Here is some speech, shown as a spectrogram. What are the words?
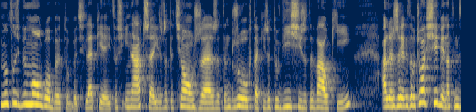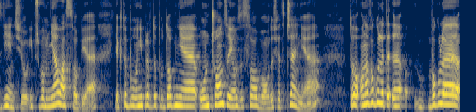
no coś by mogłoby tu być lepiej, coś inaczej, że te ciąże, że ten brzuch taki, że tu wisi, że te wałki. Ale że jak zobaczyła siebie na tym zdjęciu i przypomniała sobie, jak to było nieprawdopodobnie łączące ją ze sobą doświadczenie, to ona w ogóle te, e, w ogóle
